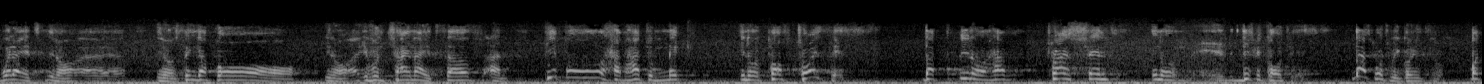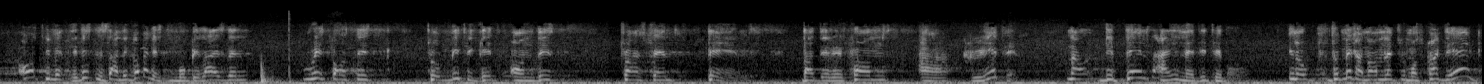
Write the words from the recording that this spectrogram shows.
whether it's, you know, uh, you know, Singapore or, you know, even China itself, and people have had to make, you know, tough choices that, you know, have transcend you know, difficulties. That's what we're going through. But ultimately, this is, and the government is mobilizing resources to mitigate on these transient pains that the reforms are creating. Now, the pains are inevitable. You know, to make an omelette, you must crack the egg.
